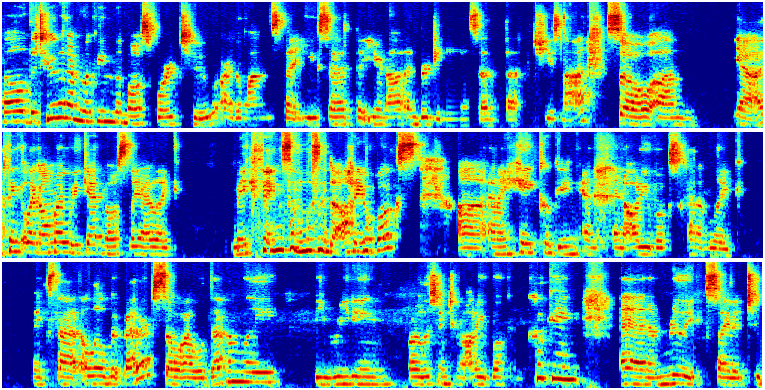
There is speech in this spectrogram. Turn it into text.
Well, the two that I'm looking the most forward to are the ones that you said that you're not, and Virginia said that she's not. So, um, yeah, I think like on my weekend, mostly I like make things and listen to audiobooks. Uh, and I hate cooking, and, and audiobooks kind of like makes that a little bit better. So, I will definitely be reading or listening to an audiobook and cooking. And I'm really excited to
